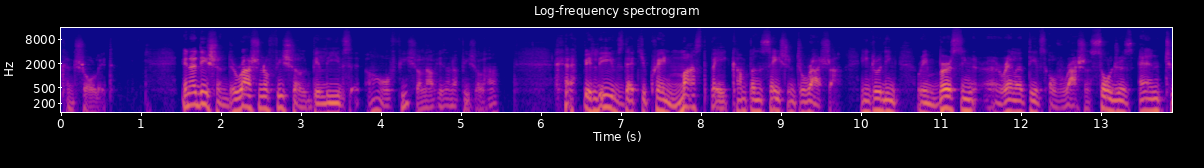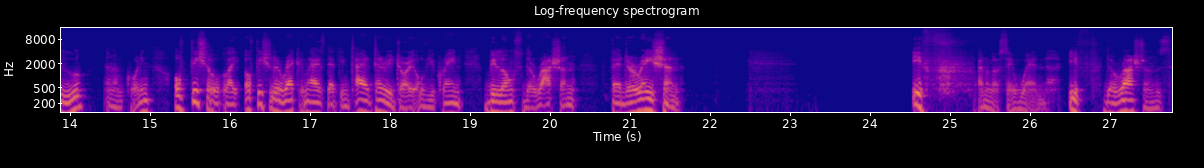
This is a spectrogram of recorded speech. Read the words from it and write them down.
control it. In addition, the Russian official believes, oh, official, now he's an official, huh? believes that Ukraine must pay compensation to Russia, including reimbursing relatives of Russian soldiers and to, and I'm quoting, official, like, officially recognize that the entire territory of Ukraine belongs to the Russian Federation. If, I'm not going to say when, if the Russians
